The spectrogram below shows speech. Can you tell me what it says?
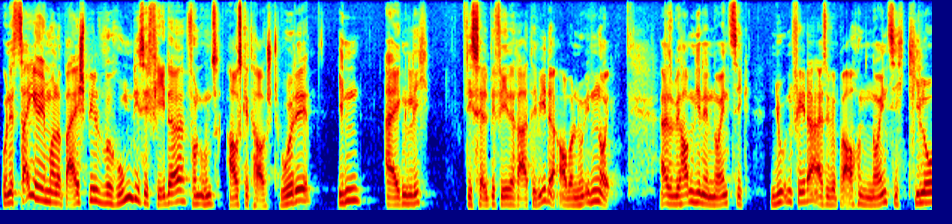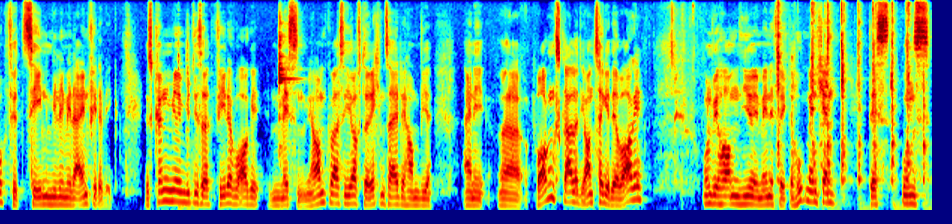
Und jetzt zeige ich euch mal ein Beispiel, warum diese Feder von uns ausgetauscht wurde in eigentlich dieselbe Federrate wieder, aber nur in neu. Also wir haben hier eine 90 Newton Feder, also wir brauchen 90 Kilo für 10 mm Einfederweg. Das können wir mit dieser Federwaage messen. Wir haben quasi hier auf der rechten Seite haben wir eine äh, Wagenskala, die Anzeige der Waage und wir haben hier im Endeffekt ein Hubmännchen, das uns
